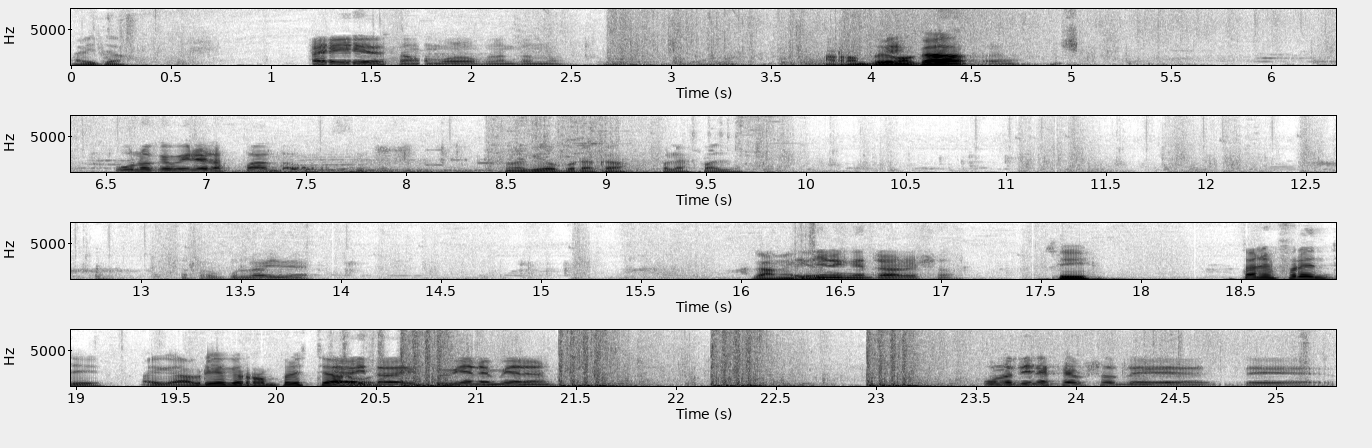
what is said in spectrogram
Ahí está. Ahí estamos boludo, plantando. La rompemos acá. Uno que mire la espalda. Yo me quedo por acá, por la espalda. Roculoide. Acá me Ahí quedo. tienen que entrar ellos. Sí. Están enfrente. Hay- habría que romper este Ahí árbol. está, ahí vienen, vienen. Uno tiene headshot de, de...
